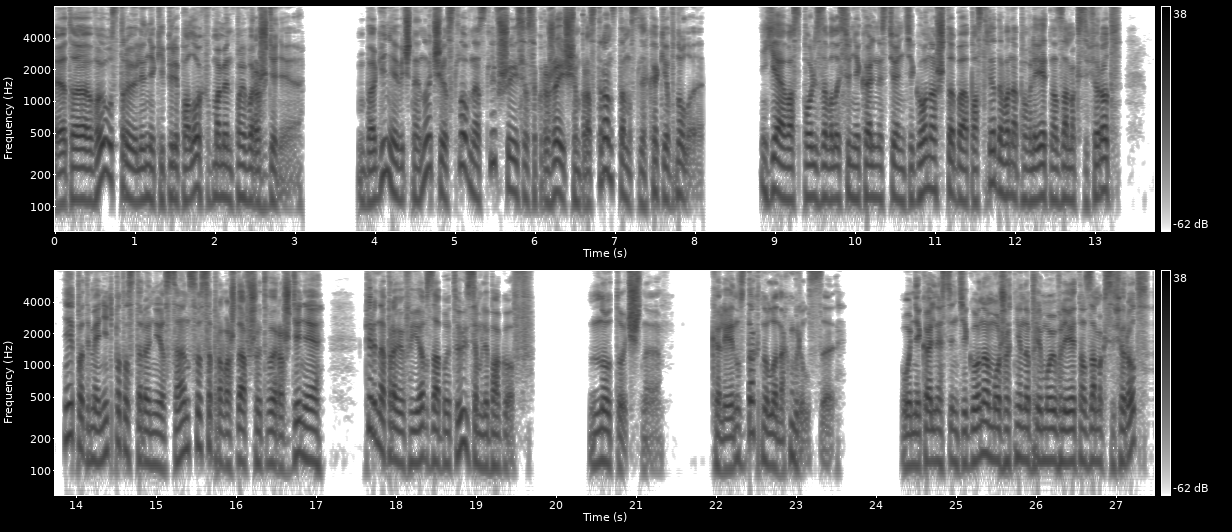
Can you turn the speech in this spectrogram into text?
«Это вы устроили некий переполох в момент моего рождения?» Богиня Вечной Ночи, словно слившаяся с окружающим пространством, слегка кивнула. «Я воспользовалась уникальностью Антигона, чтобы опосредованно повлиять на замок Сефирот и подменить потустороннюю эссенцию, сопровождавшую твое рождение, перенаправив ее в забытую землю богов». «Ну точно». Клейн вздохнул и нахмурился. Уникальность Антигона может не напрямую влиять на замок Сефирот?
